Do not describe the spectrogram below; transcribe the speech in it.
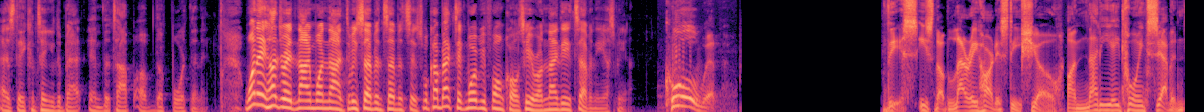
as they continue to bat in the top of the fourth inning. 1 800 919 3776. We'll come back, take more of your phone calls here on 98.7 ESPN. Cool Whip. This is the Larry Hardesty Show on 98.7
